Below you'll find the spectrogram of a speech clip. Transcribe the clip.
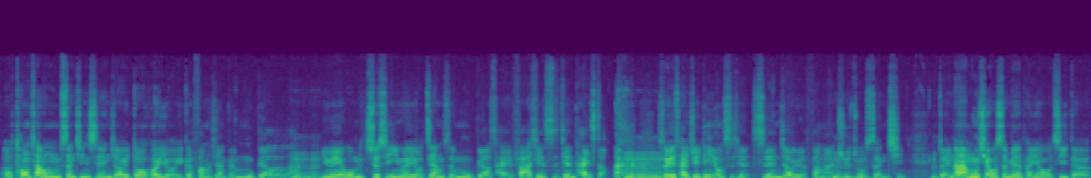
呃，通常我们申请实验教育都会有一个方向跟目标的啦，嗯嗯。因为我们就是因为有这样子的目标，才发现时间太少，嗯嗯 所以才决定用实验实验教育的方案去做申请。对，那目前我身边的朋友，我记得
